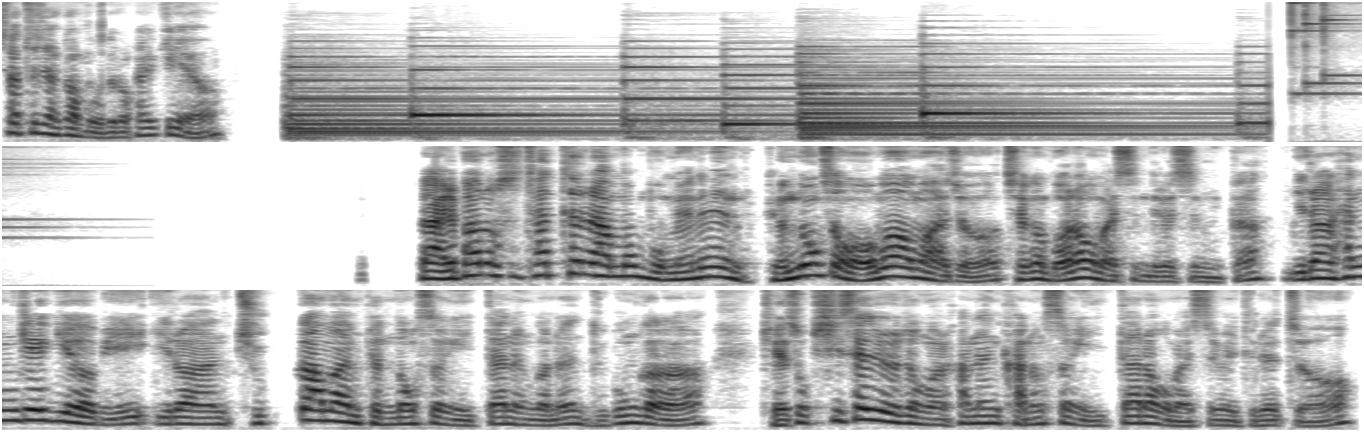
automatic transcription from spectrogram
차트 잠깐 보도록 할게요. 알파노스 차트를 한번 보면은 변동성 어마어마하죠. 제가 뭐라고 말씀드렸습니까? 이런 한계 기업이 이러한 주가만 변동성이 있다는 것은 누군가가 계속 시세 조정을 하는 가능성이 있다라고 말씀을 드렸죠.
